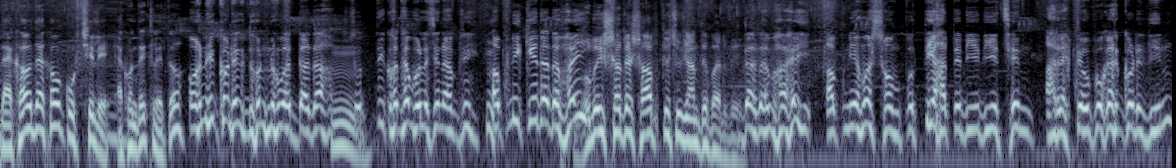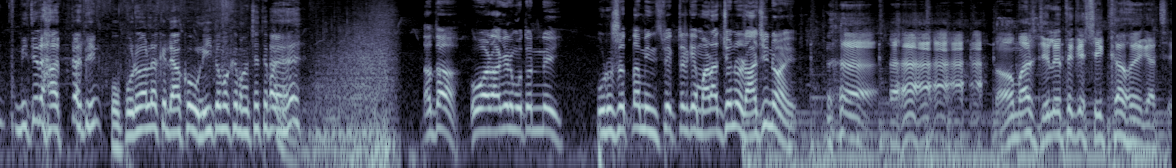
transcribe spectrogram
দেখাও দেখাও করছিলে। এখন দেখলে তো। অনেক অনেক ধন্যবাদ দাদা। সত্যি কথা বলেছেন আপনি। আপনি কে দাদা ভাই? ভবিষ্যতে সবকিছু জানতে পারবে। দাদা ভাই আপনি আমার সম্পত্তি হাতে দিয়ে দিয়েছেন। আর একটা উপকার করে দিন। নিজের হাতটা দিন। ওপরওয়ালাকে ডাকো উনি তোমাকে বাঁচাতে পারে। হ্যাঁ? দাদা ও আর আগের মতন নেই। পুরুষোত্তম ইন্সপেক্টরকে মারার জন্য রাজি নয়। ন মাস জেলে থেকে শিক্ষা হয়ে গেছে।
